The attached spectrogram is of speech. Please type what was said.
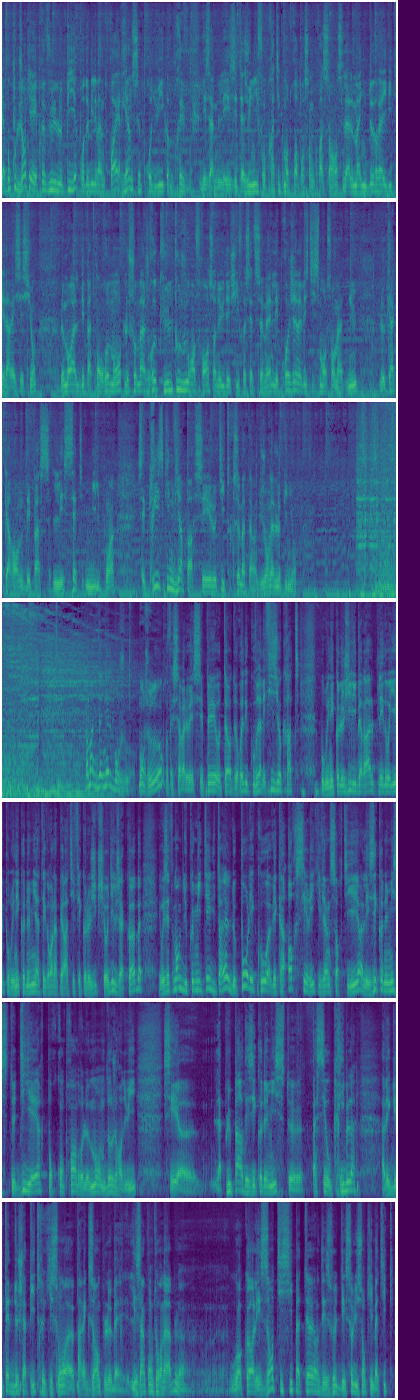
y a beaucoup de gens qui avaient prévu le pire pour 2023 et rien ne se produit comme prévu. Les, les États-Unis font pratiquement 3% de croissance, l'Allemagne devrait éviter la récession, le moral des patrons remonte, le chômage recule, toujours en France, on a eu des chiffres cette semaine, les projets d'investissement sont maintenus, le CAC 40 dépasse les 7000 points. Cette crise qui ne vient pas, c'est le titre ce matin du journal L'Opinion. Jean-Marc Daniel, bonjour. Bonjour. Professeur à l'ESCP, auteur de Redécouvrir les physiocrates pour une écologie libérale, plaidoyer pour une économie intégrant l'impératif écologique chez Odile Jacob. Et vous êtes membre du comité éditorial de Pour l'écho avec un hors-série qui vient de sortir, Les économistes d'hier pour comprendre le monde d'aujourd'hui. C'est euh, la plupart des économistes euh, passés au crible avec des têtes de chapitre qui sont, euh, par exemple, ben, les incontournables, ou encore les anticipateurs des, solutions climatiques.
